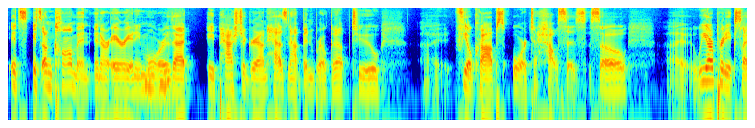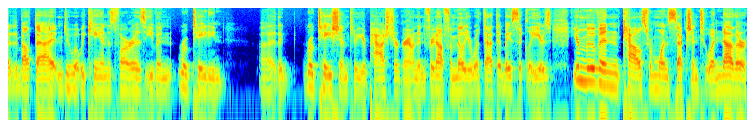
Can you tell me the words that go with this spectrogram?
it's it's uncommon in our area anymore mm-hmm. that a pasture ground has not been broken up to uh, field crops or to houses. So. Uh, we are pretty excited about that and do what we can as far as even rotating uh, the rotation through your pasture ground. And if you're not familiar with that, that basically you're, you're moving cows from one section to another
